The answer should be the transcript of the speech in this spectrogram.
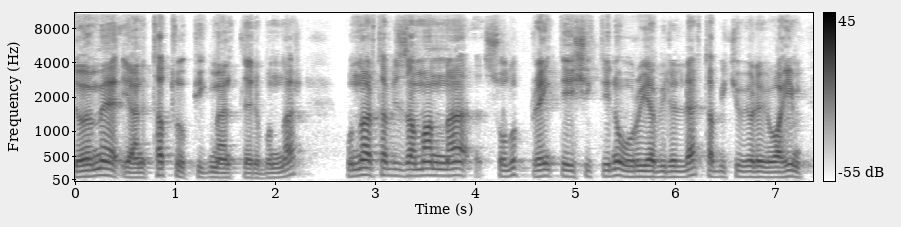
dövme yani tatu pigmentleri bunlar. Bunlar tabii zamanla solup renk değişikliğine uğrayabilirler. Tabii ki böyle bir vahim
